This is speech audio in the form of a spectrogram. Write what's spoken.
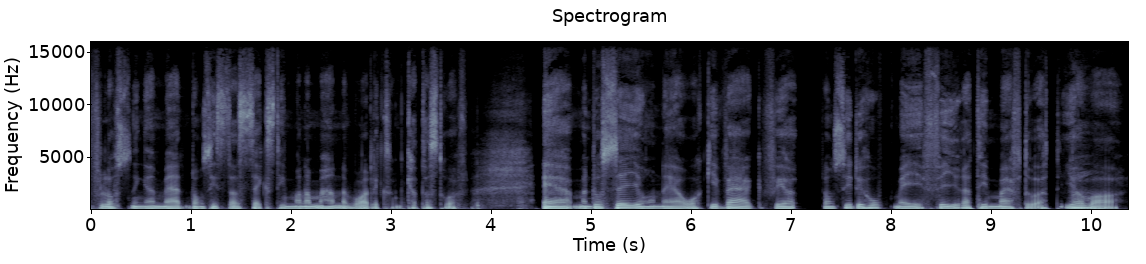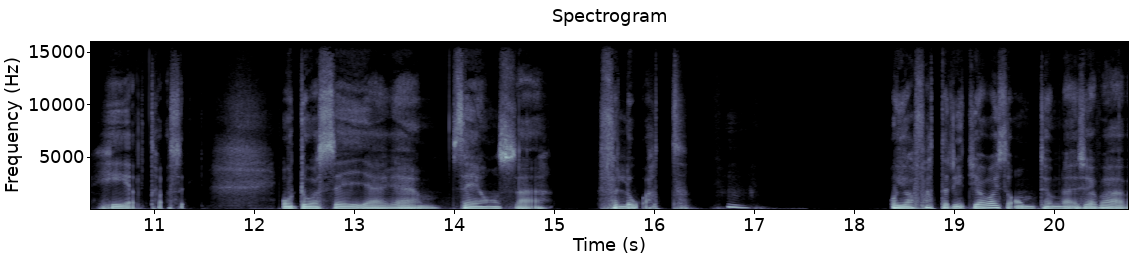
förlossningen med de sista sex timmarna med henne var liksom katastrof. Eh, men då säger hon när jag åker iväg, för jag, de sydde ihop mig fyra timmar efteråt. Jag Ja. var helt trasig. Och då säger, eh, säger hon så här, förlåt. Mm. Och jag fattade inte, jag var ju så omtumlad, så jag bara,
